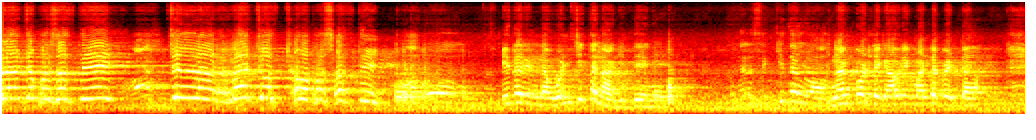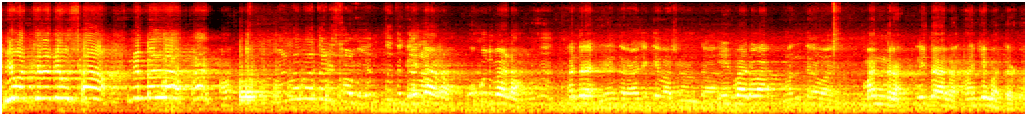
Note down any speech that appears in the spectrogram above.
ರಾಜ್ಯ ಪ್ರಶಸ್ತಿ, ಜಿಲ್ಲಾ ರಾಜ್ಯೋತ್ಸವ ಪ್ರಶಸ್ತಿ. ಇದರಿಂದ ವಂಚಿತನಾಗಿದ್ದೇನೆ. ಅದೆಲ್ಲ ಸಿಕ್ಕಿತಲ್ವಾ? ನನ್ ಕೊಡ್ಲಿಕ್ಕೆ ಅವ್ರಿಗೆ ಮಂಡೆ ಬೆಟ್ಟ ಇವತ್ತಿನ ದಿವಸ ನಿಮ್ಮೆಲ್ಲ ಎಲ್ಲ ಮಾತಾಡಿ ಸ್ವಾಮಿ ಎಂತದ್ದು ನಿಧಾನ ಹೋಗುದು ಬೇಡ. ಅಂದ್ರೆ ರಾಜಕೀಯ ಭಾಷಣ ಅಂತ. ಈಗ ಬೇಡವಾ? ಮಂತ್ರ ಮಂದ್ರ ನಿಧಾನ ಹಾಗೆ ಮಾತಾಡುವ.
